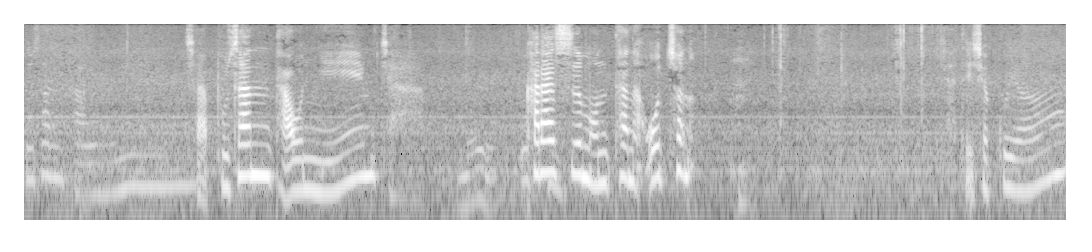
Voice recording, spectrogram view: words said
부산 다운님. 자, 부산 다온님. 자? 카라스 몬타나 5,000원. 자, 되셨고요.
